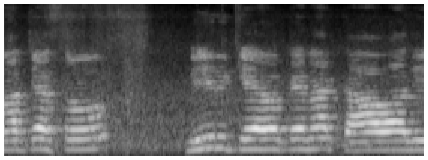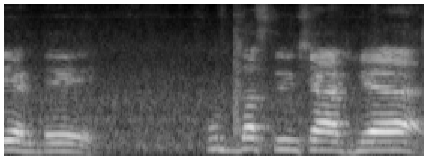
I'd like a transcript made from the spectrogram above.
మార్చేస్తాం. మీరు ఎవరికైనా కావాలి అంటే put the screen shot here.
